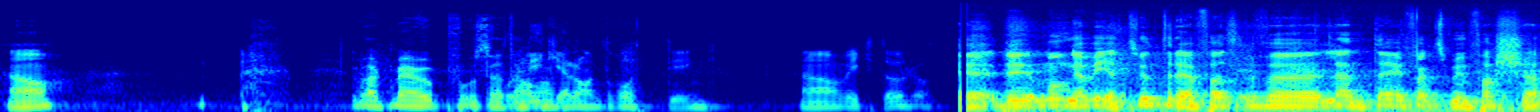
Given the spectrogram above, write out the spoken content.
Ja. Varit med och uppfostrat Och honom. likadant Rotting. Ja, Viktor. Det, det, många vet ju inte det, fast, för Lente är ju faktiskt min farsa.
